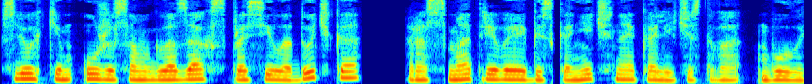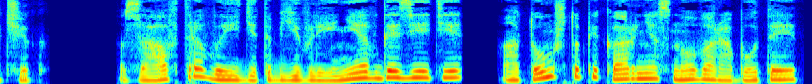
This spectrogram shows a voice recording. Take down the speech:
С легким ужасом в глазах спросила дочка, рассматривая бесконечное количество булочек. Завтра выйдет объявление в газете о том, что пекарня снова работает.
